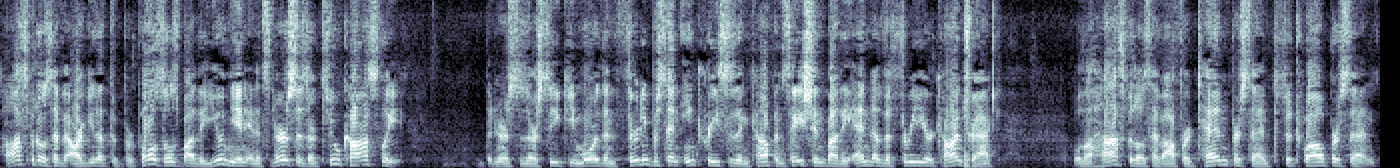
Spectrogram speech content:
Hospitals have argued that the proposals by the union and its nurses are too costly. The nurses are seeking more than 30% increases in compensation by the end of the three year contract, while the hospitals have offered 10% to 12%.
